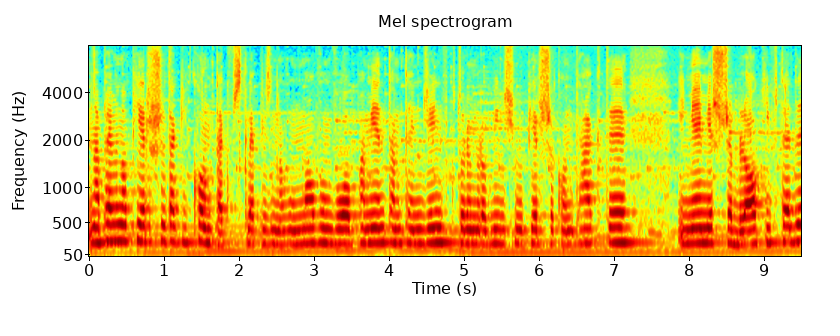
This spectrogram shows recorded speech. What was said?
Na pewno pierwszy taki kontakt w sklepie z nową mową, bo pamiętam ten dzień, w którym robiliśmy pierwsze kontakty i miałem jeszcze bloki wtedy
